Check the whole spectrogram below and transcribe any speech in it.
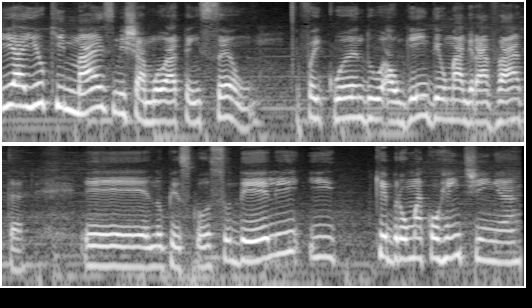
E aí o que mais me chamou a atenção foi quando alguém deu uma gravata eh, no pescoço dele e quebrou uma correntinha.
